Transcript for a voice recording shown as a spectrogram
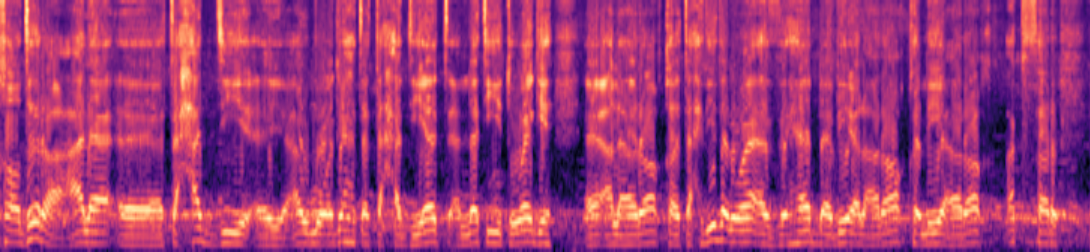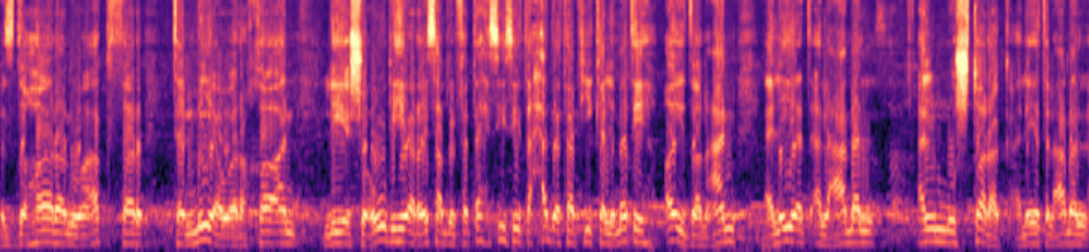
قادرة على تحدي أو مواجهة التحديات التي تواجه العراق تحديدا والذهاب بالعراق لعراق أكثر ازدهارا وأكثر تنمية ورخاء لشعوبه. الرئيس عبد الفتاح السيسي تحدث في كلمته أيضا عن آلية العمل المشترك آلية العمل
